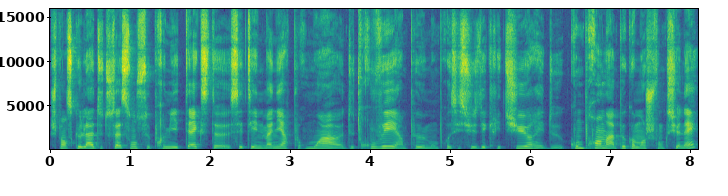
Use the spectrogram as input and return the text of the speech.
Je pense que là, de toute façon, ce premier texte, c'était une manière pour moi de trouver un peu mon processus d'écriture et de comprendre un peu comment je fonctionnais.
